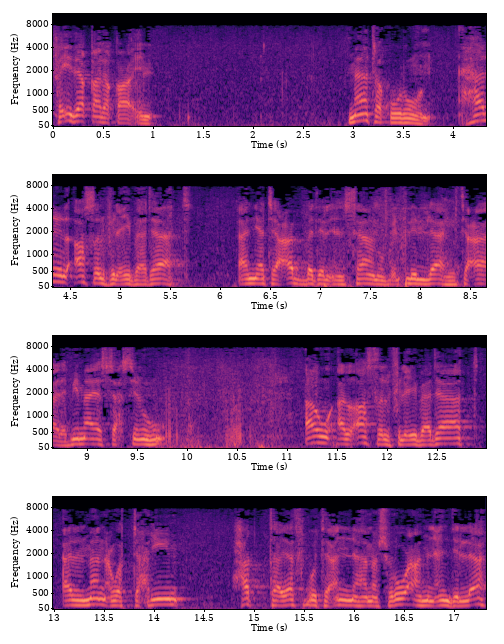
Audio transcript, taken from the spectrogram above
فإذا قال قائل ما تقولون هل الأصل في العبادات أن يتعبد الإنسان لله تعالى بما يستحسنه؟ أو الأصل في العبادات المنع والتحريم حتى يثبت أنها مشروعة من عند الله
